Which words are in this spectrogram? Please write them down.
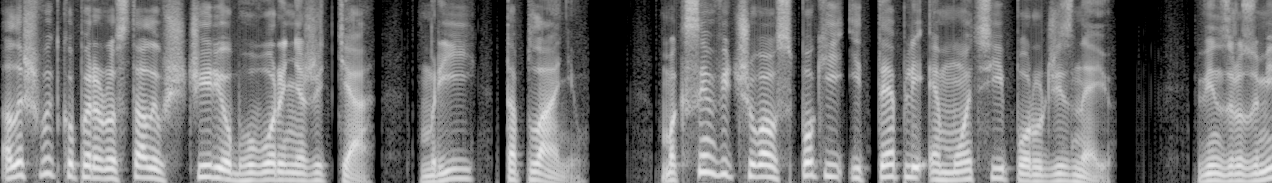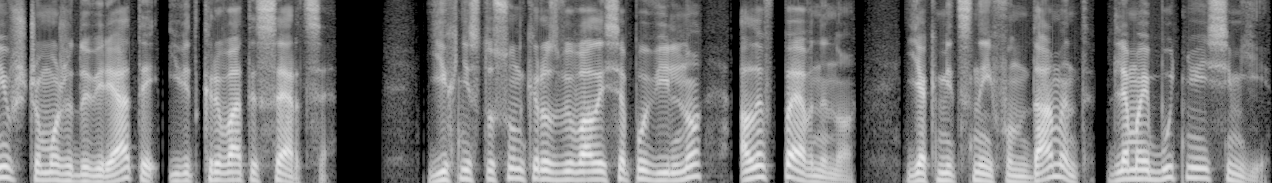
але швидко переростали в щирі обговорення життя, мрій та планів. Максим відчував спокій і теплі емоції поруч із нею. Він зрозумів, що може довіряти і відкривати серце. Їхні стосунки розвивалися повільно, але впевнено, як міцний фундамент для майбутньої сім'ї.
